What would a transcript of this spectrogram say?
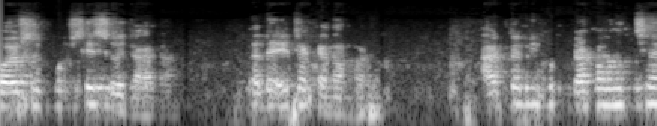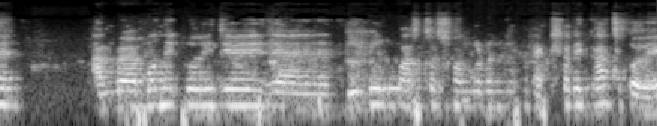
বয়সের পর শেষ হয়ে যায় না। তাহলে এটা কেন হয়? আরেকটা ব্যাপার হচ্ছে, আমরা মনে করি যে দুটো পাঁচটা সংগঠন যখন একসাথে কাজ করে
